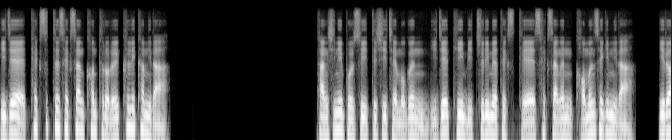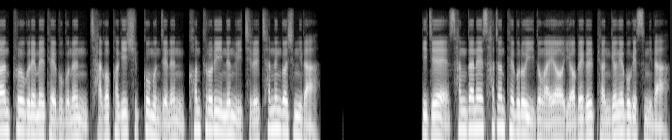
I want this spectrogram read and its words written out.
이제 텍스트 색상 컨트롤을 클릭합니다. 당신이 볼 수 있듯이 제목은 이제 T 밑줄이며 텍스트의 색상은 검은색입니다. 이러한 프로그램의 대부분은 작업하기 쉽고 문제는 컨트롤이 있는 위치를 찾는 것입니다. 이제 상단의 사전 탭으로 이동하여 여백을 변경해 보겠습니다.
